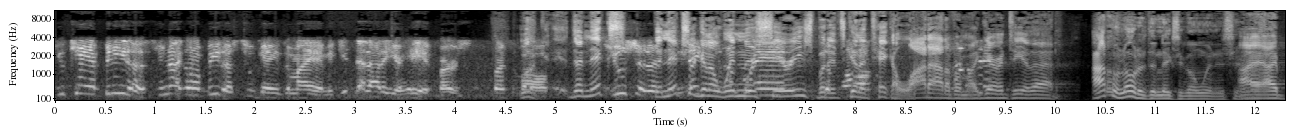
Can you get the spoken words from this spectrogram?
You can't beat us. You're not going to beat us two games in Miami. Get that out of your head first. First of all, Look, the Knicks, You the Knicks are going to win this series, but it's going to take a lot out of them. I guarantee you that. I don't know that the Knicks are going to win this series. I, I,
